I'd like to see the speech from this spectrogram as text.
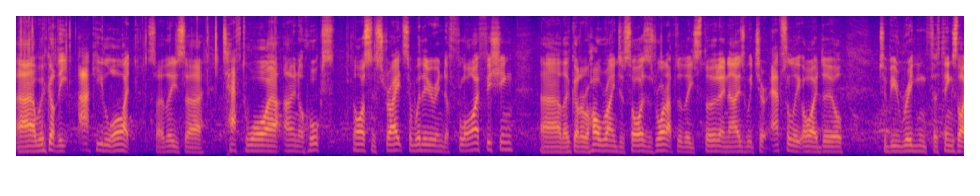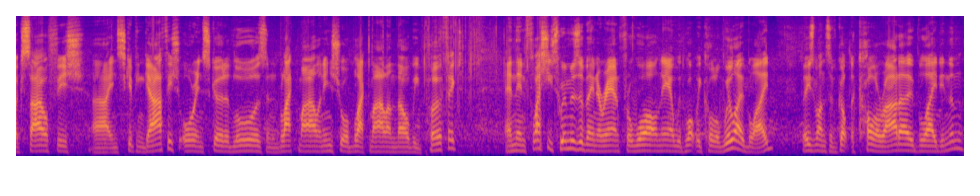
Uh, we've got the Aki Light, so these are taft wire owner hooks nice and straight. So whether you're into fly fishing, uh, they've got a whole range of sizes right up to these 13As, which are absolutely ideal to be rigging for things like sailfish, uh, in skipping garfish, or in skirted lures and black marlin, inshore black marlin, they'll be perfect. And then flashy swimmers have been around for a while now with what we call a willow blade. These ones have got the Colorado blade in them.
